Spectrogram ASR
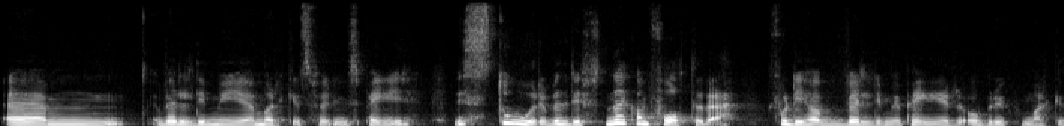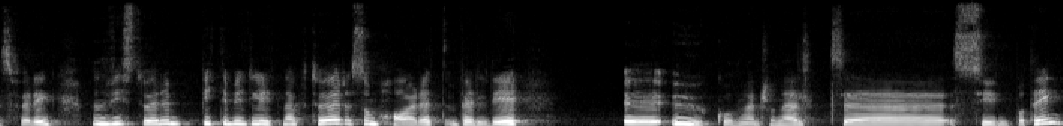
veldig mye markedsføringspenger. De store bedriftene kan få til det, for de har veldig mye penger å bruke på markedsføring. Men hvis du er en bitte, bitte liten aktør som har et veldig uh, ukonvensjonelt uh, syn på ting,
